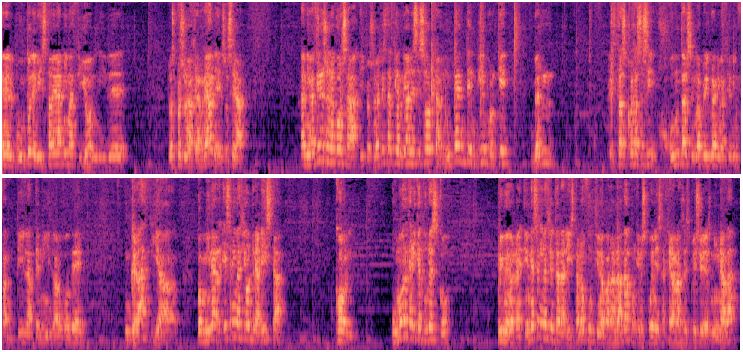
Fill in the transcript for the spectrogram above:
En el punto de vista de la animación y de los personajes reales. O sea, animación es una cosa y personajes de acción reales es otra. Nunca he entendido por qué ver estas cosas así juntas en una película de animación infantil ha tenido algo de gracia. Combinar esa animación realista con humor caricaturesco. Primero, en esa animación tan realista no funciona para nada porque no se pueden exagerar las expresiones ni nada.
